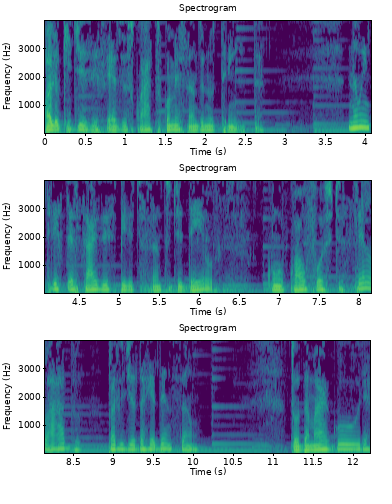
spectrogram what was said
Olha o que diz Efésios 4, começando no 30. Não entristeçais o Espírito Santo de Deus, com o qual foste selado para o dia da redenção. Toda amargura,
